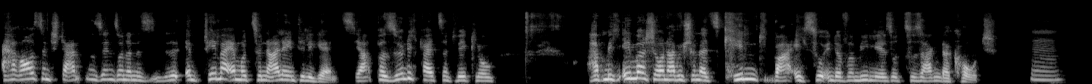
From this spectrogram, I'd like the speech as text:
heraus entstanden sind, sondern das Thema emotionale Intelligenz, ja, Persönlichkeitsentwicklung. Habe mich immer schon, habe ich schon als Kind war ich so in der Familie sozusagen der Coach. Mhm.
